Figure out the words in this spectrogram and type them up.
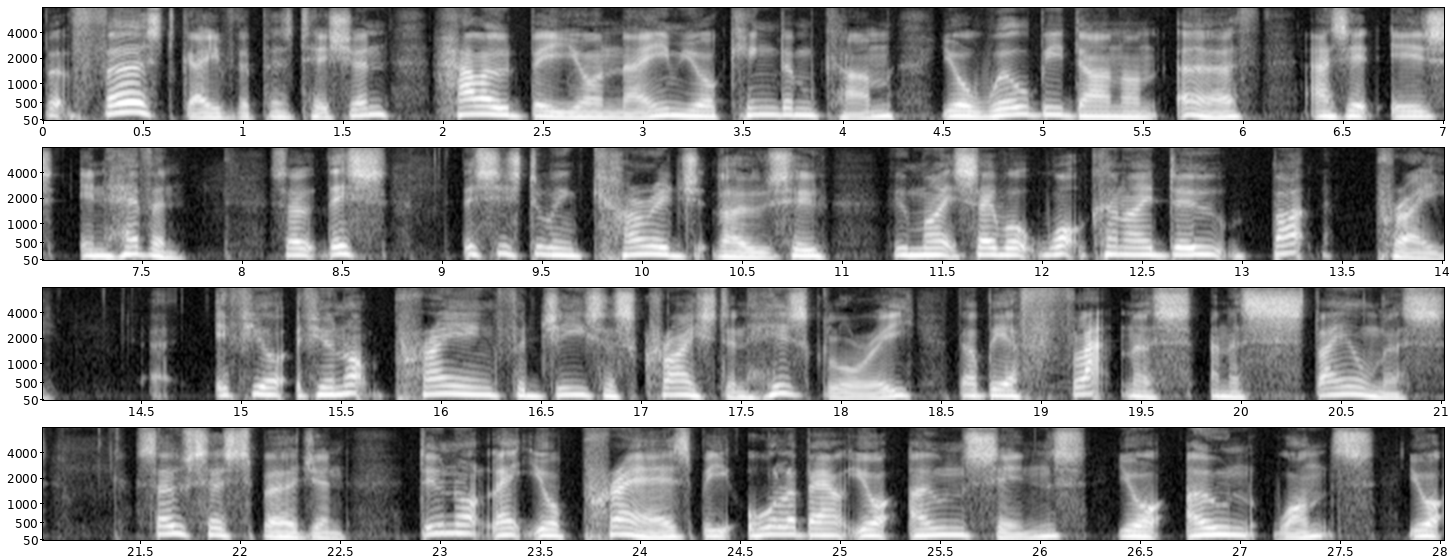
but first gave the petition, Hallowed be your name, your kingdom come, your will be done on earth as it is in heaven. So this this is to encourage those who, who might say, Well, what can I do but pray? If you're if you're not praying for Jesus Christ and his glory, there'll be a flatness and a staleness. So says Spurgeon, do not let your prayers be all about your own sins, your own wants, your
